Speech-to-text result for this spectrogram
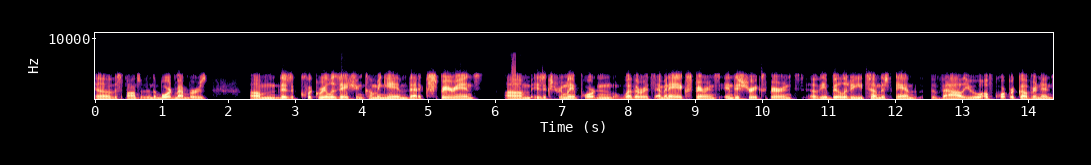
uh, the sponsors and the board members, um, there's a quick realization coming in that experience um, is extremely important, whether it's M&A experience, industry experience, uh, the ability to understand the value of corporate governance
